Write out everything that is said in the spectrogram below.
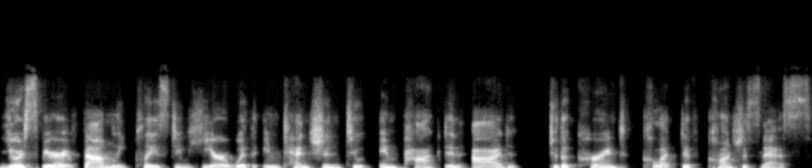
Your spirit family placed you here with intention to impact and add to the current collective consciousness.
